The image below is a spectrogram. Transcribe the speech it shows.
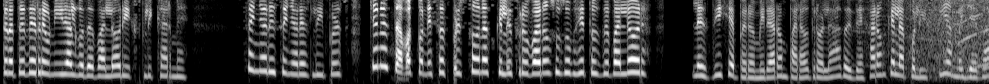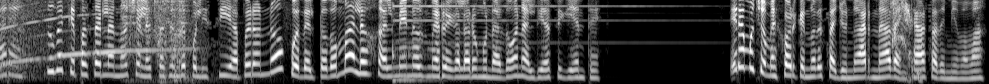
traté de reunir algo de valor y explicarme. Señor y señora Sleepers, yo no estaba con esas personas que les robaron sus objetos de valor. Les dije, pero miraron para otro lado y dejaron que la policía me llevara. Tuve que pasar la noche en la estación de policía, pero no fue del todo malo. Al menos me regalaron una dona al día siguiente. Era mucho mejor que no desayunar nada en casa de mi mamá.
